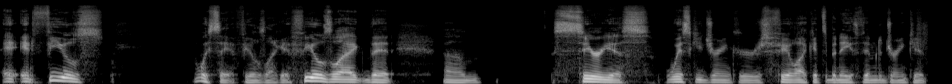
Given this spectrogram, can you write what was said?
it, it feels, I always say it feels like it feels like that. Um, serious whiskey drinkers feel like it's beneath them to drink it.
